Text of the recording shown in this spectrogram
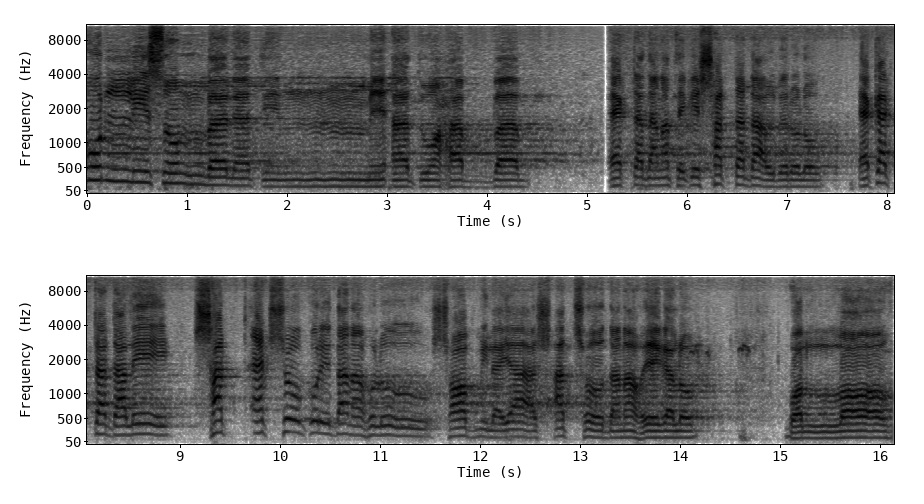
কুল্লি সুম্বালাতিন মিআতু হাব্বা একটা দানা থেকে সাতটা ডাল বেরোলো এক একটা ডালে ষাট একশো করে দানা হলো সব মিলাইয়া সাতশো দানা হয়ে গেল والله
